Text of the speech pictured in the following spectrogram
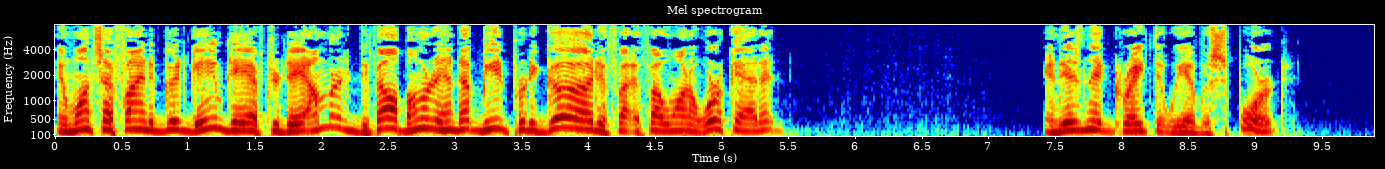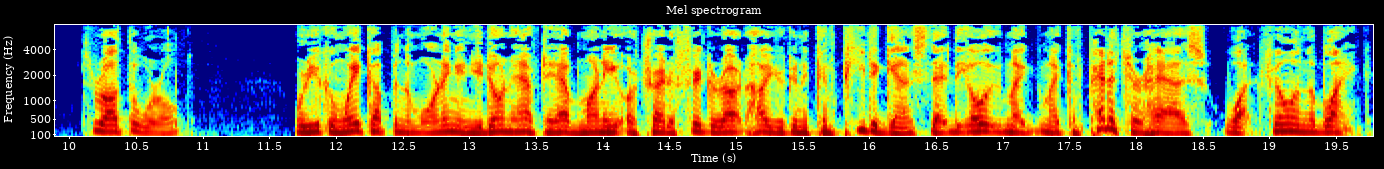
And once I find a good game day after day, I'm going to develop. I'm going to end up being pretty good if I, if I want to work at it. And isn't it great that we have a sport throughout the world where you can wake up in the morning and you don't have to have money or try to figure out how you're going to compete against that. The my my competitor has what fill in the blank,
